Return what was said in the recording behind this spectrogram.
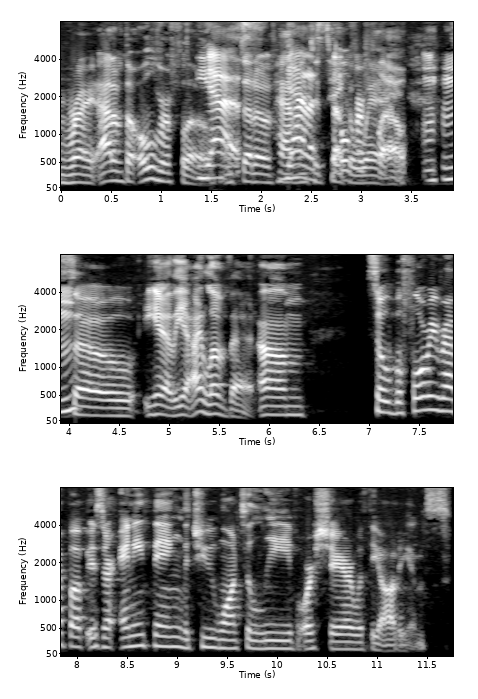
Right, out of the overflow yes. instead of having yes, to take away. Mm-hmm. So, yeah, yeah, I love that. Um so before we wrap up, is there anything that you want to leave or share with the audience?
